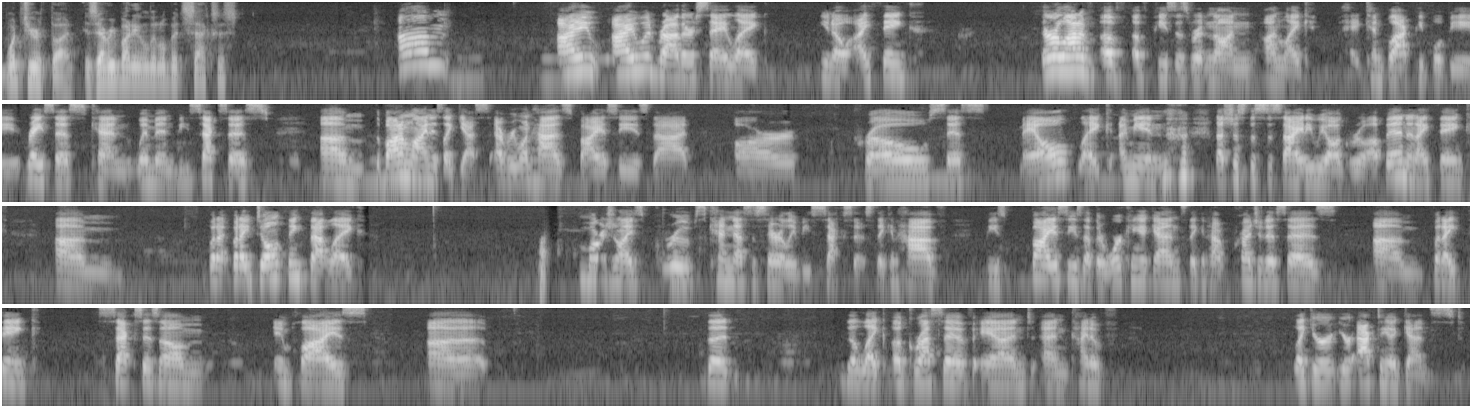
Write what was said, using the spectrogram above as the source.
what's your thought? Is everybody a little bit sexist? Um, I I would rather say like, you know, I think there are a lot of, of, of pieces written on on like, hey, can black people be racist? Can women be sexist? Um, the bottom line is like, yes, everyone has biases that are pro cis male. Like, I mean, that's just the society we all grew up in, and I think, um, but I, but I don't think that like marginalized groups can necessarily be sexist. They can have these biases that they're working against. They can have prejudices, um, but I think sexism implies uh, the the like aggressive and and kind of like you're you're acting against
